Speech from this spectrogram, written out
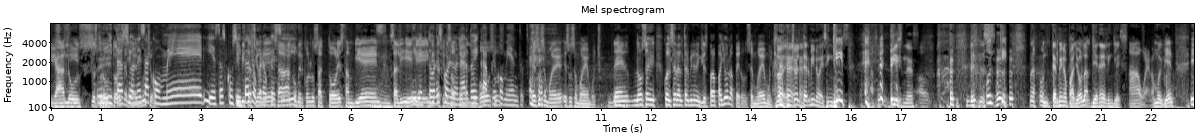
regalos. sí. Los Invitaciones a comer y esas cositas, yo creo que Invitaciones a sí. comer con los actores también, salir eh, Directores con Leonardo DiCaprio comiendo. Eso se mueve, eso se mueve mucho. Eh, no sé cuál será el término en inglés para payola, pero se mueve mucho. No, de hecho el término es inglés. Business. Ah, business. Un tip. Un El término payola viene del inglés. Ah, bueno, muy bien. Y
